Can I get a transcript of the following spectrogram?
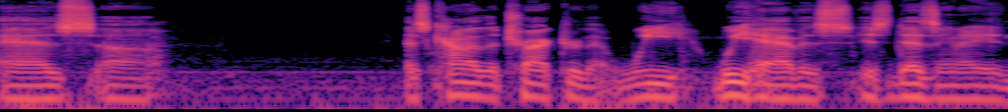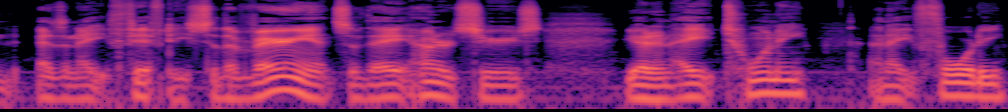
as uh, as kind of the tractor that we we have is is designated as an 850. So the variants of the 800 series, you had an 820, an 840,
